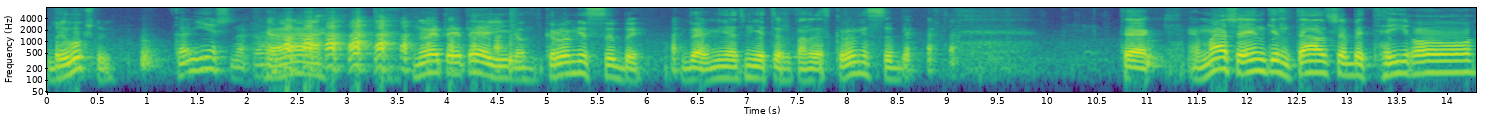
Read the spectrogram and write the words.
Брелок, что ли? Конечно. А, Ну, это, это я видел. Кроме СБ. Да, мне, мне тоже понравилось. Кроме СБ. Так. Маша Энкин Талша Бетейро.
